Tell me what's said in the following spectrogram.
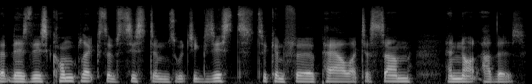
That there's this complex of systems which exists to confer power to some and not others,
